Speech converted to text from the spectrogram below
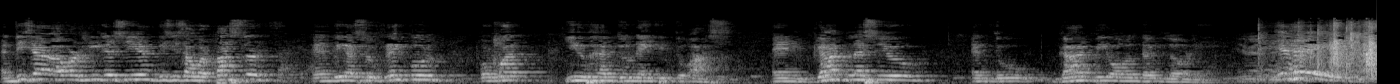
And these are our leaders here. This is our pastor. And we are so grateful for what you have donated to us. And God bless you. And to God be all the glory. Amen. Yay!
